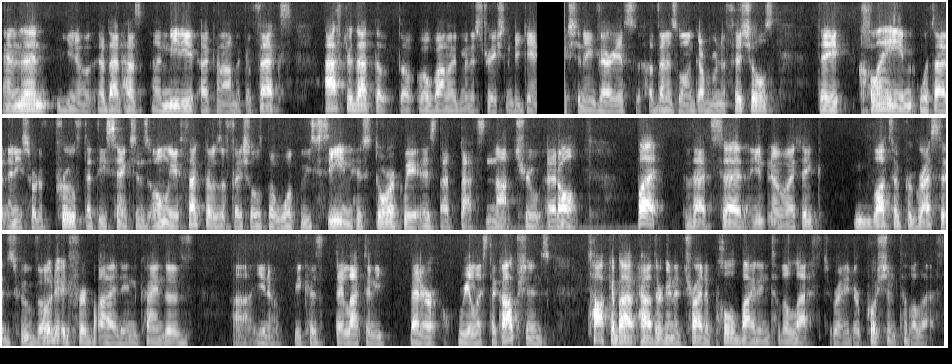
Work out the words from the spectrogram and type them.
And then, you know, that has immediate economic effects. After that, the, the Obama administration began sanctioning various uh, Venezuelan government officials. They claim, without any sort of proof, that these sanctions only affect those officials. But what we've seen historically is that that's not true at all. But that said, you know, I think lots of progressives who voted for Biden kind of, uh, you know, because they lacked any better realistic options, talk about how they're going to try to pull Biden to the left, right, or push him to the left.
